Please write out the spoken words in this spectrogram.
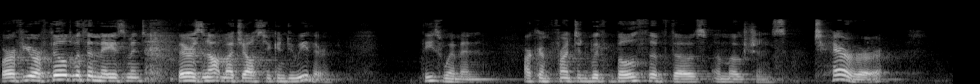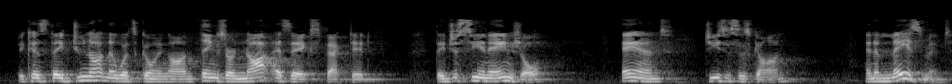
Or if you are filled with amazement, there is not much else you can do either. These women are confronted with both of those emotions. Terror, because they do not know what's going on. Things are not as they expected. They just see an angel and Jesus is gone. And amazement,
